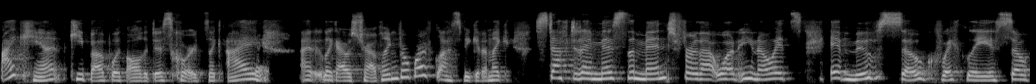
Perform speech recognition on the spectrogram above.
I can't keep up with all the discords. Like I, I like I was traveling for work last week and I'm like, Steph, did I miss the mint for that one? You know, it's it moves so quickly. So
